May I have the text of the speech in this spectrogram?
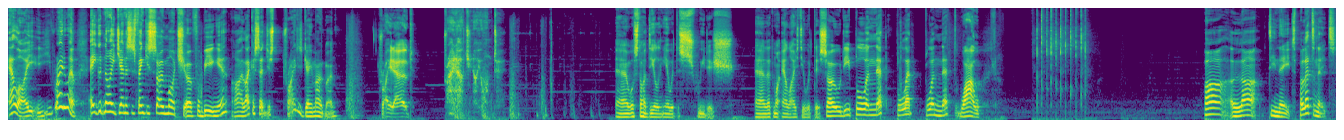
ally right away. Hey, good night, Genesis. Thank you so much uh, for being here. Uh, like I said, just try this game out, man. Try it out. Try it out. You know you want to. Uh, we'll start dealing here with the Swedish. And let my allies deal with this. So the planet, planet, planet. Wow. Palatinate. Palatinate.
